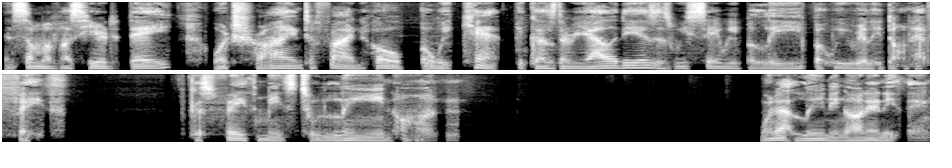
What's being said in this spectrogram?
And some of us here today, we're trying to find hope, but we can't because the reality is, is we say we believe, but we really don't have faith. Because faith means to lean on. We're not leaning on anything.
